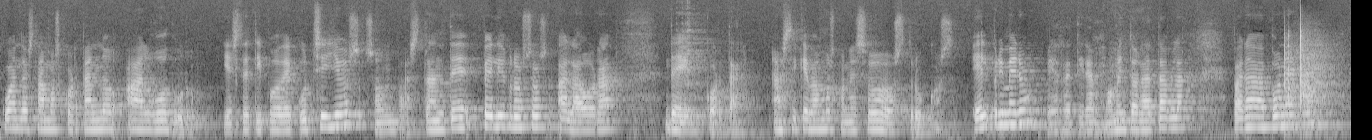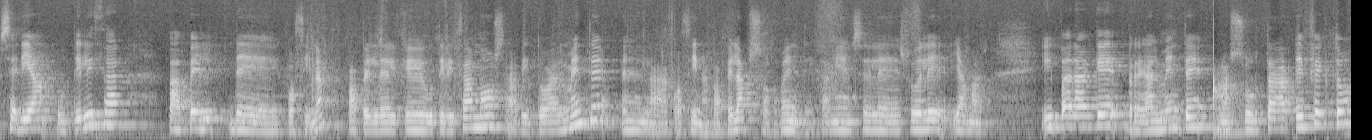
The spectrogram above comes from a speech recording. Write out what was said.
cuando estamos cortando algo duro y este tipo de cuchillos son bastante peligrosos a la hora de cortar. Así que vamos con esos trucos. El primero, voy a retirar un momento la tabla para ponerlo, sería utilizar papel de cocina, papel del que utilizamos habitualmente en la cocina, papel absorbente también se le suele llamar. Y para que realmente nos surta efecto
